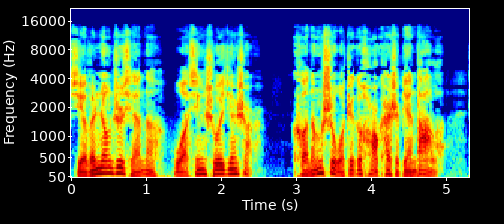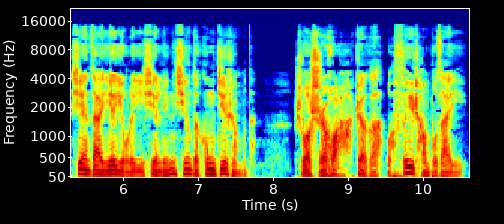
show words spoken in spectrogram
写文章之前呢，我先说一件事儿，可能是我这个号开始变大了，现在也有了一些零星的攻击什么的。说实话，这个我非常不在意。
